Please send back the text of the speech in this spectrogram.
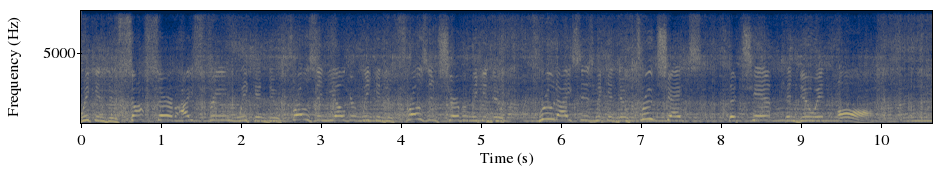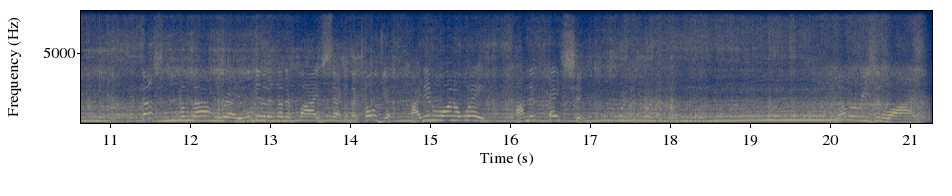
We can do soft serve ice cream. We can do frozen yogurt. We can do frozen sherbet. We can do fruit ices. We can do fruit shakes. The Champ can do it all Just about ready. We'll give it another five seconds. I told you, I didn't want to wait. I'm impatient. Another reason why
